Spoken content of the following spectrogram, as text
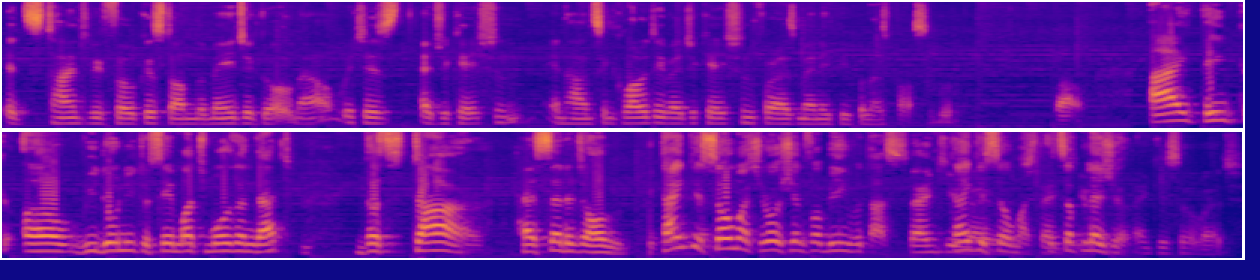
it's time to be focused on the major goal now, which is education, enhancing quality of education for as many people as possible. Wow! I think uh, we don't need to say much more than that. The star has said it all. Thank you so much, Roshan, for being with us. Thank you. Thank you so much. Thank it's a pleasure. Thank you so much.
